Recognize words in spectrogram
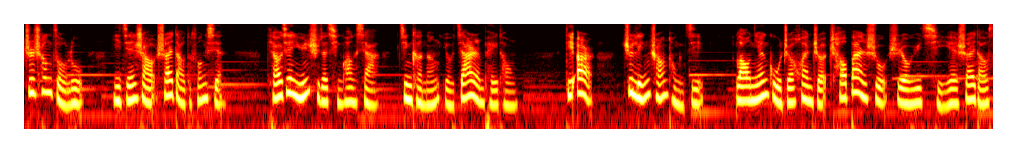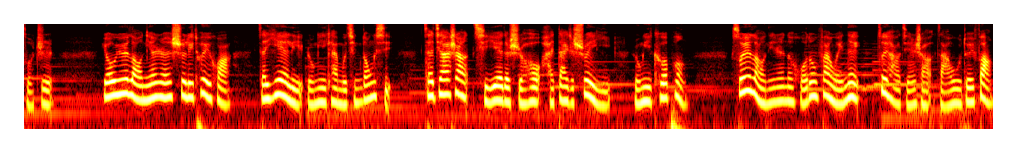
支撑走路，以减少摔倒的风险。条件允许的情况下，尽可能有家人陪同。第二，据临床统计，老年骨折患者超半数是由于起夜摔倒所致。由于老年人视力退化，在夜里容易看不清东西，再加上起夜的时候还带着睡意，容易磕碰，所以老年人的活动范围内最好减少杂物堆放。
